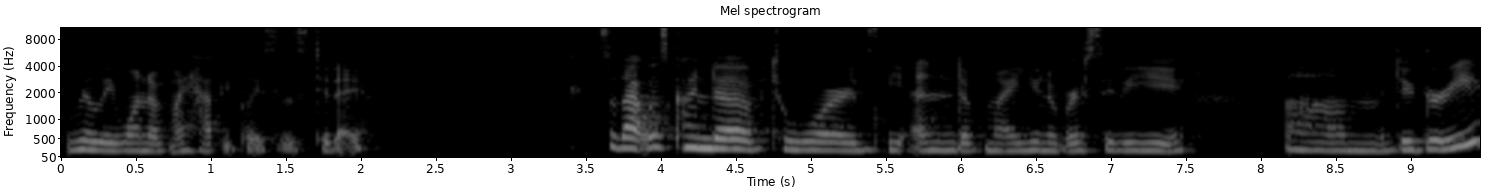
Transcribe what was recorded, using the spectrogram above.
really one of my happy places today. So that was kind of towards the end of my university um, degree.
